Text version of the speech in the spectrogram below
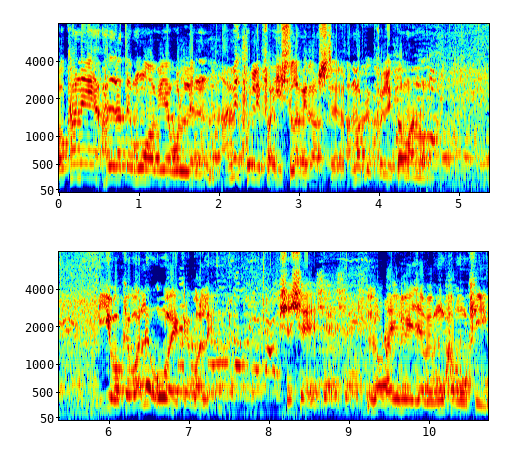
ওখানে হাজরাতে মুয়াবিয়া বললেন, আমি খলিফা, ইসলামী রাষ্ট্রের, আমাকে খলিফা মানো। ই ওকে বলে, ও একে বলে। শেষে লড়াই হয়ে যাবে মুখোমুখি।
